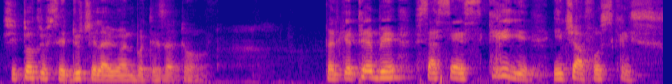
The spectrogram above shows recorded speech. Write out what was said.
și totul se duce la Ioan Botezatorul. Pentru că trebuie să se înscrie în ce a fost scris.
